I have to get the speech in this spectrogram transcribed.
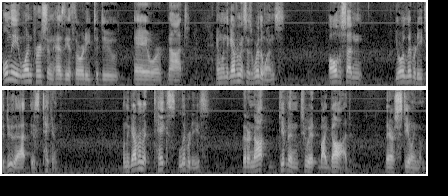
Only one person has the authority to do A or not. And when the government says we're the ones, all of a sudden your liberty to do that is taken. When the government takes liberties that are not given to it by God, they are stealing them.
